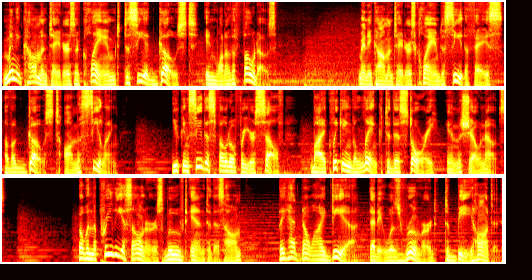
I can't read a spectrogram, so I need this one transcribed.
Many commentators have claimed to see a ghost in one of the photos. Many commentators claim to see the face of a ghost on the ceiling. You can see this photo for yourself by clicking the link to this story in the show notes. But when the previous owners moved into this home, they had no idea that it was rumored to be haunted.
